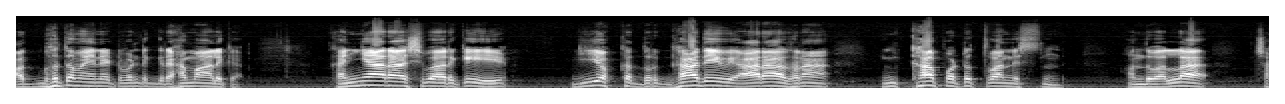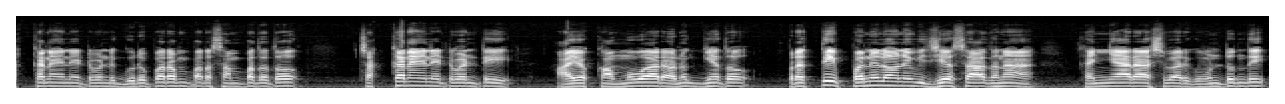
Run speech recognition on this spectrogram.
అద్భుతమైనటువంటి గ్రహమాలిక. కన్యారాశి వారికి ఈ యొక్క దుర్గాదేవి ఆరాధన ఇంకా పటుత్వాన్ని ఇస్తుంది. అందువల్ల చక్కనైనటువంటి గురుపరంపర సంపదతో చక్కనైనటువంటి ఆ యొక్క అమ్మవారి అనుజ్ఞతో ప్రతి పనిలోని విజయ సాధన కన్యారాశి వారికి ఉంటుంది.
